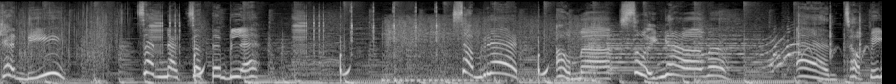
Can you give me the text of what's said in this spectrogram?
แค่นี้จัดหนักจัดเต็มไปเลยสำเร็จ เอามาสวยงามอะ แอนท็อปปิ้ง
